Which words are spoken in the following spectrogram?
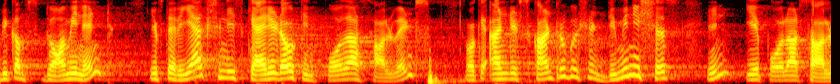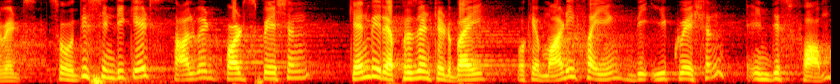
becomes dominant if the reaction is carried out in polar solvents okay, and its contribution diminishes in apolar solvents. So, this indicates solvent participation can be represented by okay, modifying the equation in this form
